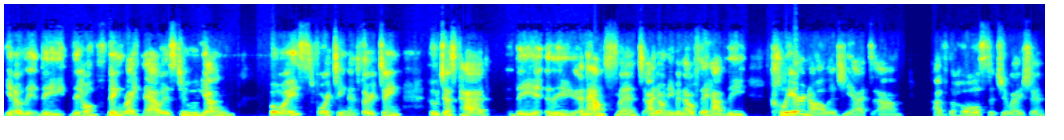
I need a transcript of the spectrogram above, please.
you know the the the whole thing right now is two young boys, 14 and 13, who just had the the announcement. I don't even know if they have the clear knowledge yet um, of the whole situation.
